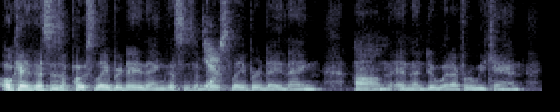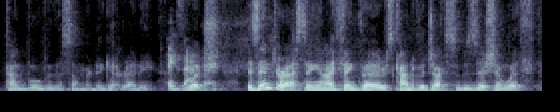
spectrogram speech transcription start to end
okay, this is a post Labor Day thing, this is a Yeah. post Labor Day thing, um, and then do whatever we can kind of over the summer to get ready. Exactly. Which is interesting, and I think there's kind of a juxtaposition with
